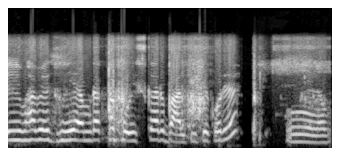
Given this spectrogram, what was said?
এইভাবে ধুয়ে আমরা একটা পরিষ্কার বালতিতে করে নিয়ে নেব।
